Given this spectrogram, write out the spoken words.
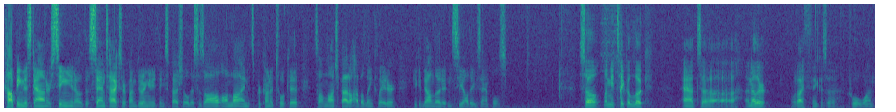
copying this down or seeing you know the syntax or if I'm doing anything special. This is all online. It's Percona Toolkit. It's on Launchpad. I'll have a link later. You can download it and see all the examples. So let me take a look at uh, another, what I think is a cool one.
